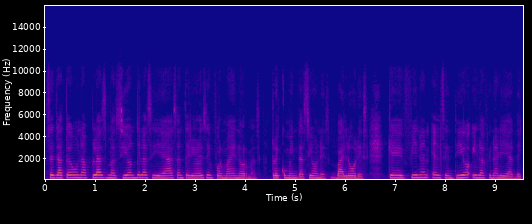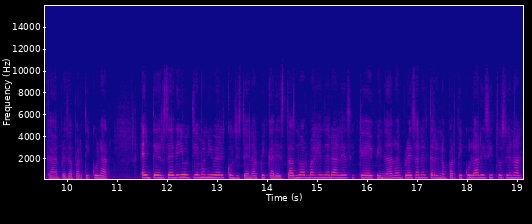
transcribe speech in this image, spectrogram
Se trata de una plasmación de las ideas anteriores en forma de normas, recomendaciones, valores que definan el sentido y la finalidad de cada empresa particular. El tercer y último nivel consiste en aplicar estas normas generales que definen a la empresa en el terreno particular y situacional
